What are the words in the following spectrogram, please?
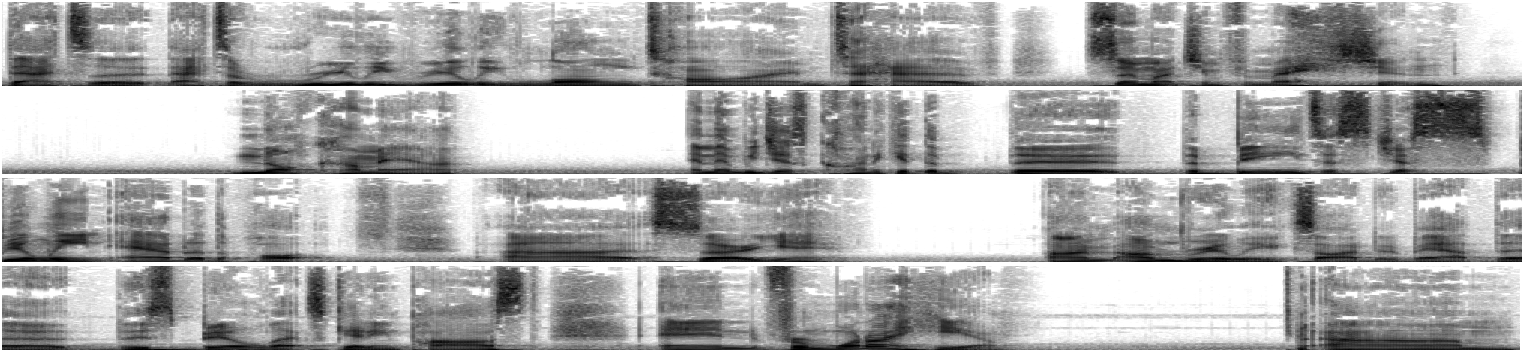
That's a that's a really really long time to have so much information not come out, and then we just kind of get the the the beans are just spilling out of the pot. Uh, so yeah, I'm I'm really excited about the this bill that's getting passed, and from what I hear um,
